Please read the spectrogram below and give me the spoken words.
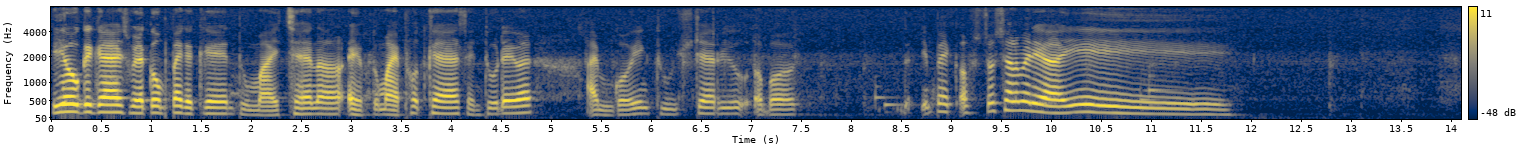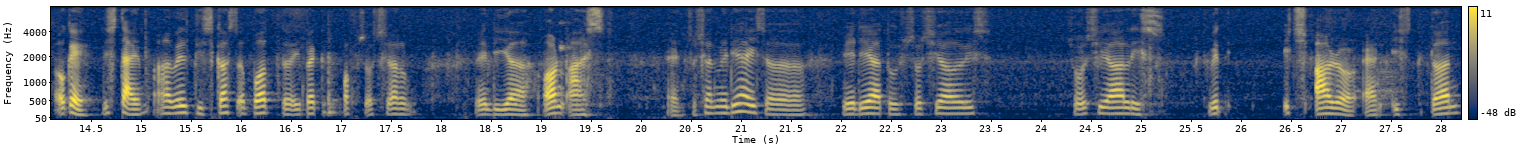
Yo, okay, guys, welcome back again to my channel, eh, to my podcast, and today uh, I'm going to share you about the impact of social media. Yay! Okay, this time I will discuss about the impact of social media on us. And social media is a media to socialize, socialize with each other, and is done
